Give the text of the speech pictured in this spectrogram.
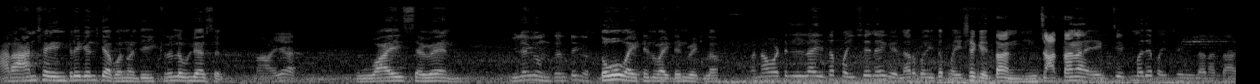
अरे आणशा एंट्री केली आपण म्हणजे इकडे लावली असेल. हा यार वाय सेव्हन हिला घेऊन चलते का तो वाईट एन वाईट एन भेटला. पण हॉटेलला इथं पैसे नाही घेणार पण इथं पैसे घेतात. जाताना एक्झिटमध्ये पैसे घेतात आता.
